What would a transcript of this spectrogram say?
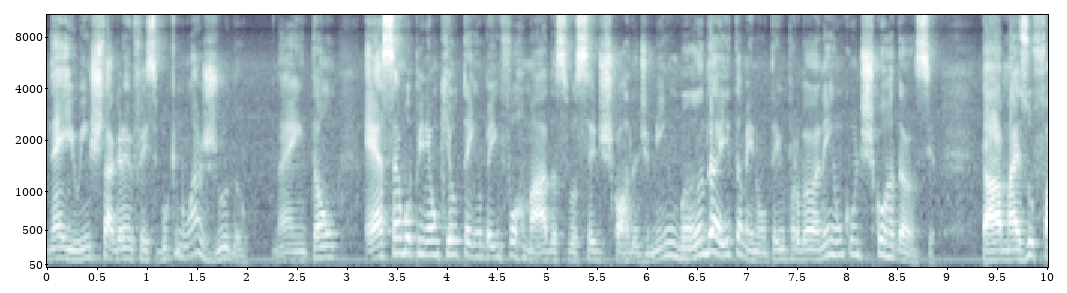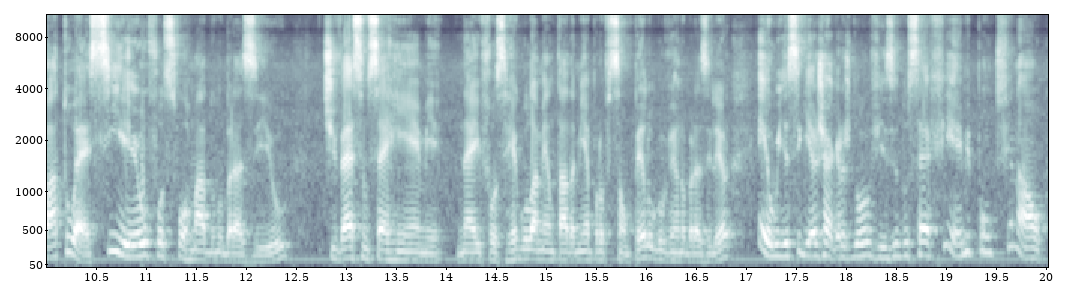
Né? E o Instagram e o Facebook não ajudam. Né? Então, essa é uma opinião que eu tenho bem informada. Se você discorda de mim, manda aí também, não tenho problema nenhum com discordância. Tá? Mas o fato é, se eu fosse formado no Brasil, tivesse um CRM né, e fosse regulamentada a minha profissão pelo governo brasileiro, eu ia seguir as regras do Anvisa e do CFM, ponto final.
